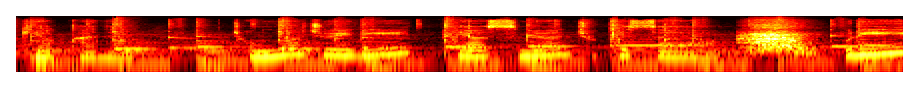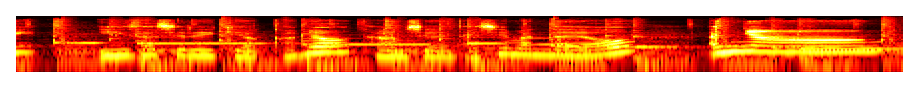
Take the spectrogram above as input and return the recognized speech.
기억하는 종려주일이 되었으면 좋겠어요. 우리 이 사실을 기억하며 다음 시간 다시 만나요. 안녕!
